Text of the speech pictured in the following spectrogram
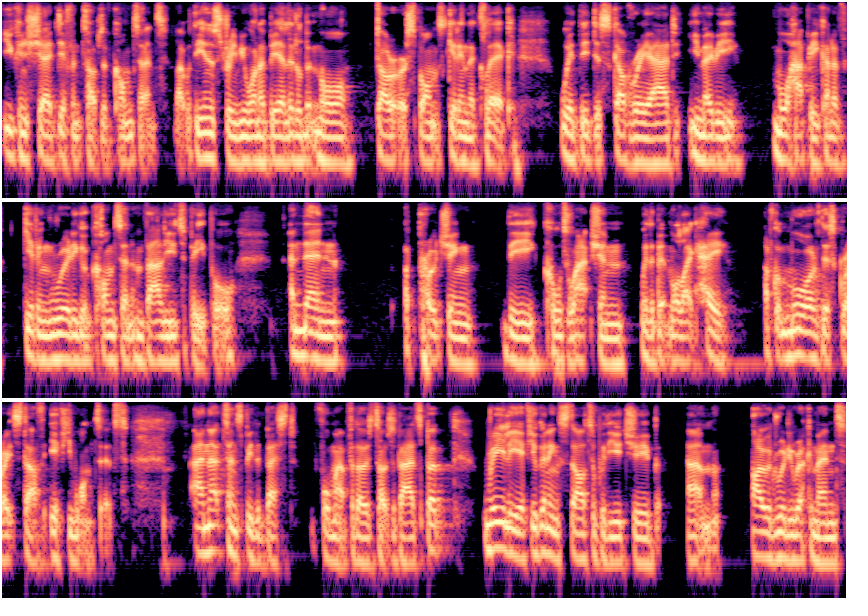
you can share different types of content. Like with the in-stream, you want to be a little bit more direct response, getting the click. With the discovery ad, you may be more happy kind of giving really good content and value to people and then approaching the call to action with a bit more like, hey, I've got more of this great stuff if you want it. And that tends to be the best format for those types of ads. But really, if you're getting started with YouTube, um, I would really recommend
